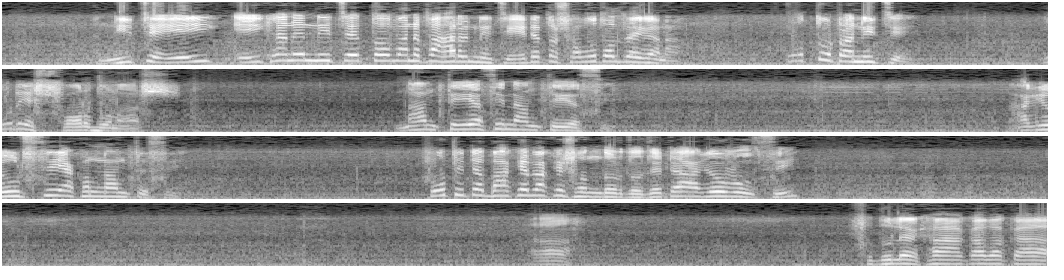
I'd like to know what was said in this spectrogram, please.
নিচে, এই, এইখানের নিচে তো মানে পাহাড়ের নিচে, এটা তো সমতল জায়গা না। কতটা নিচে? ওরে সর্বনাশ। নামতেই আছি নামতেই আছি। আগে উঠছি, এখন নামতেছি। প্রতিটা বাঁকে বাঁকে সৌন্দর্য, যেটা আগেও বলছি। শুধু লেখা আঁকা বাঁকা।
